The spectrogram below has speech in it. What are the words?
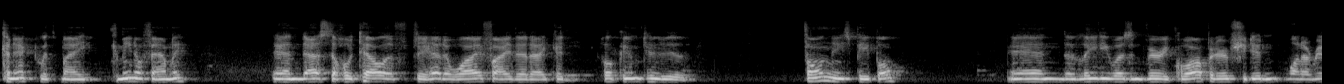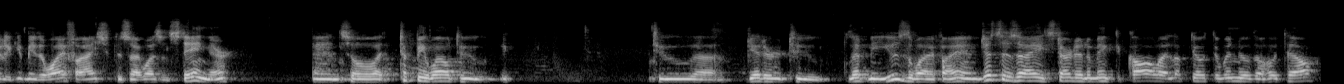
connect with my Camino family, and asked the hotel if they had a Wi-Fi that I could hook into to phone these people. And the lady wasn't very cooperative. She didn't want to really give me the Wi-Fi because I wasn't staying there, and so it took me a while to to uh, get her to let me use the Wi-Fi. And just as I started to make the call, I looked out the window of the hotel,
